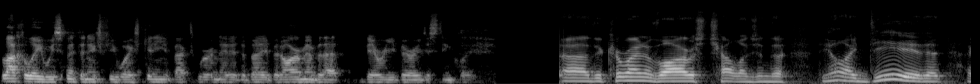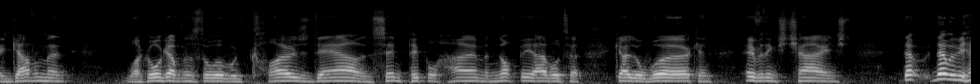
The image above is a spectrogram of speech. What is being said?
Luckily, we spent the next few weeks getting it back to where it needed to be, but I remember that very, very distinctly. Uh, the coronavirus challenge and the, the idea that a government like all governments of the world, would close down and send people home and not be able to go to work and everything's changed. That, that would, be,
